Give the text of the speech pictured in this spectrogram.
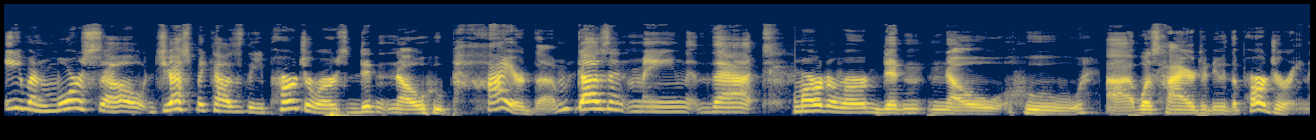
even more so, just because the perjurers didn't know who hired them doesn't mean that murderer didn't know who uh, was hired to do the perjuring.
